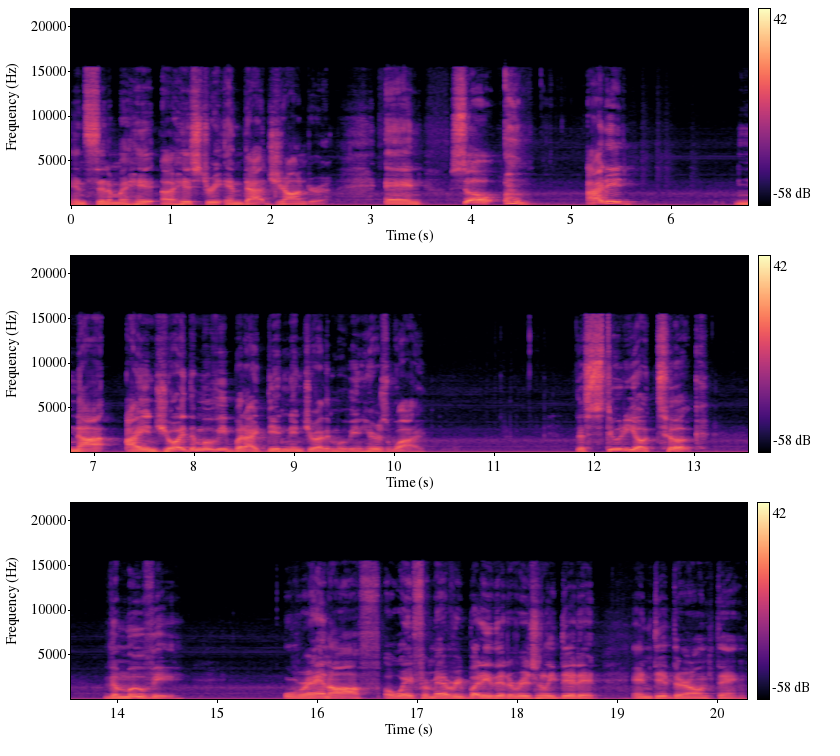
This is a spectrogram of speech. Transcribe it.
in cinema hi- uh, history in that genre. And so I did not, I enjoyed the movie, but I didn't enjoy the movie. And here's why the studio took the movie, ran off away from everybody that originally did it, and did their own thing.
